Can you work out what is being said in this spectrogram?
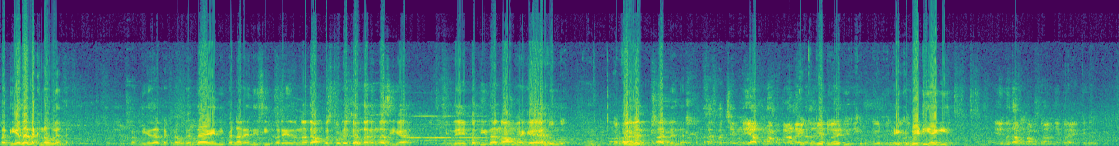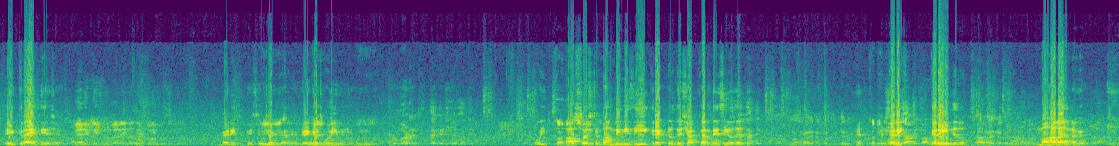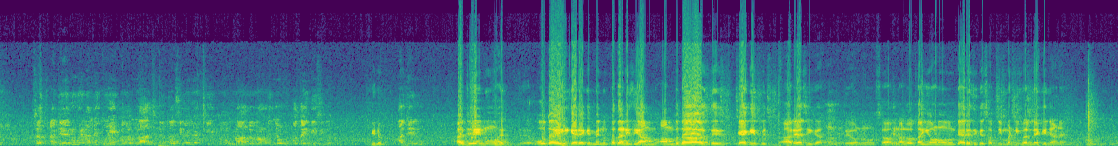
ਪਤੀ ਇਹਦਾ ਲਖਨਊ ਰਹਿੰਦਾ ਹੈ। ਪਤਨੀ ਇਹਦਾ ਲਖਨਊ ਰਹਿੰਦਾ ਹੈ। ਇਹ ਵੀ ਪਹਿਲਾਂ ਰਹਿੰਦੀ ਸੀ ਪਰ ਇਹ ਉਹਨਾਂ ਦਾ ਆਪਸ ਥੋੜਾ ਚੱਲਦਾ ਰਹਿੰਦਾ ਸੀਗਾ ਇਹਦੇ ਪਤੀ ਦਾ ਨਾਮ ਹੈਗਾ ਹੈ- ਅਰਵਿੰਦ। ਹੈਂ? ਅਰਵਿੰਦ ਅਰਵਿੰਦ ਹੈ ਨਾਮ। ਬੱਚੇ ਵੀ ਇਹ ਆਪਣਾ ਮਕਾਨ ਹੈ ਇੱਕ ਬੇਟੀ ਇਹਦੀ ਉੱਥੇ ਰਹਿੰਦੀ ਅਰਵਿੰਦ ਇੱਕ ਬੇਟੀ ਹੈਗੀ ਹੈ। ਇਹਨਾਂ ਦਾ ਆਪਣਾ ਮਕਾਨ ਜਾਂ ਕਿਰਾਏ ਤੇ ਇਹ ਕਿਰਾਏ ਤੇ ਹੈ ਸ਼ਾਇਦ ਵੈਰੀਫਿਕੇਸ਼ਨ ਵਗੈਰਾ ਇਹਨਾਂ ਦੀ ਹੋਈ ਹੋਈ ਵੈਰੀਫਿਕੇਸ਼ਨ ਚੈੱਕ ਕਰ ਰਹੇ ਹੈ। ਮੇਰੇ ਖਿਆਲ 'ਚ ਹੋਈ ਹੈ ਹੋਈ ਹੈ। ਮਰਡਰ ਕੀਤਾ ਕਿਹੜੀ ਜਗ੍ਹਾ ਤੇ ਕੋਈ ਆਪਸ ਚ ਸੀ। ਬੰਦ ਹੀ ਨਹੀਂ ਸੀ ਕਰੈਕਟਰ ਤੇ ਸ਼ੱਕ ਕਰਦੇ ਸੀ ਉਹਦੇ ਤੇ। ਮਹਾਰਾਜ ਨਗਰ ਹੀ? ਜਦੋਂ। ਮਹਾਰਾਜ ਸਰ ਅਜੇ ਨੂੰ ਇਹਨਾਂ ਨੇ ਕੋਈ ਮਤਲਬ ਲਾਲਚ ਦਿੱਤਾ ਸੀਗਾ ਜਾਂ ਕੀ ਮਤਲਬ ਨਾਲ ਲਗਾਉਣ ਜਾਂ ਉਹਨੂੰ ਪਤਾ ਹੀ ਨਹੀਂ ਸੀਗਾ? ਕਿਹਨੂੰ? ਅਜੇ ਨੂੰ ਅਜੇ ਇਹਨੂੰ ਹਜ- ਉਹ ਤਾਂ ਇਹੀ ਕਹਿ ਰਿਹਾ ਕਿ ਮੈਨੂੰ ਪਤਾ ਨਹੀਂ ਸੀ ਅੰਬ ਦਾ ਤੇ ਕਹਿ ਕੇ ਵੀ ਆ ਰਿਹਾ ਸੀਗਾ ਤੇ ਉਹਨੂੰ ਉਸ ਹਿਸਾਬ ਨਾਲ ਉਹ ਤਾਂ ਹੀ ਉਹਨੂੰ ਕਹਿ ਰਹੇ ਸੀ ਕਿ ਸਬਜ਼ੀ ਮੰਡੀ ਵੱਲ ਲੈ ਕੇ ਜਾਣਾ ਹੈ।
